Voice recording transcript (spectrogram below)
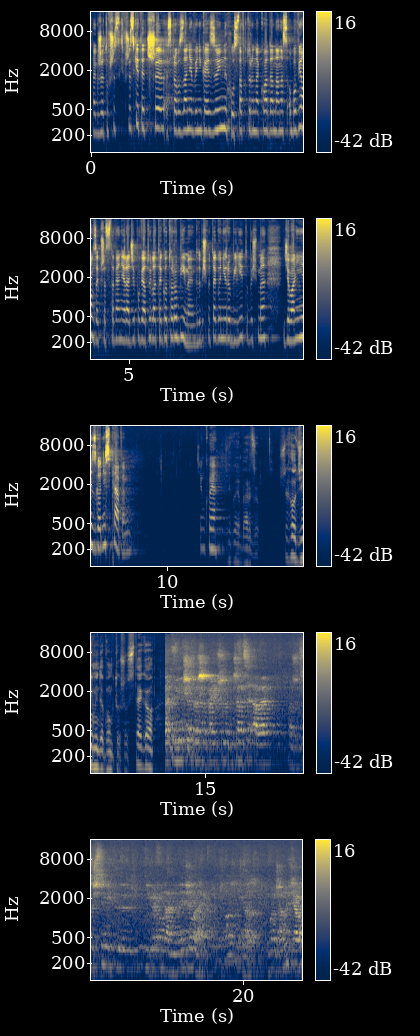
Także to wszystkie, wszystkie te trzy sprawozdania wynikają z innych ustaw, które nakłada na nas obowiązek przedstawiania Radzie Powiatu i dlatego to robimy. Gdybyśmy tego nie robili, to byśmy działali niezgodnie z prawem. Dziękuję. Dziękuję bardzo. Przechodzimy do punktu szóstego. Nie przepraszam Panie Przewodniczący, ale może coś z tymi y, mikrofonami nie działa. Włączamy? Działa?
